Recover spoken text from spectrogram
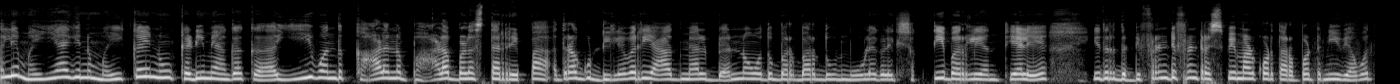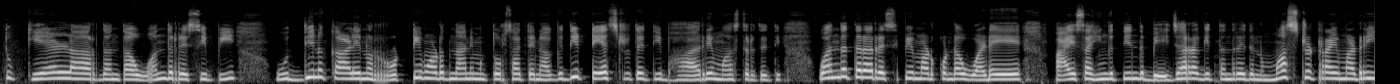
ಅಲ್ಲಿ ಮೈಯಾಗಿನ ಮೈಕೈ ನೋವು ಕಡಿಮೆ ಆಗಕ್ಕೆ ಈ ಒಂದು ಕಾಳನ್ನು ಭಾಳ ಬಳಸ್ತಾರ್ರಿಪ್ಪ. ಅದ್ರಾಗೂ ಡಿಲೆವರಿ ಆದ್ಮೇಲೆ ಬೆನ್ನು ಬರಬಾರ್ದು, ಮೂಳೆಗಳಿಗೆ ಶಕ್ತಿ ಬರಲಿ ಅಂಥೇಳಿ ಇದ್ರದ್ದು ಡಿಫ್ರೆಂಟ್ ಡಿಫ್ರೆಂಟ್ ರೆಸಿಪಿ ಮಾಡಿಕೊಡ್ತಾರೆ. ಬಟ್ ನೀವು ಯಾವತ್ತೂ ಕೇಳಲಾರ್ದಂಥ ಒಂದು ರೆಸಿಪಿ ಉದ್ದಿನ ಕಾಳಿನ ರೊಟ್ಟಿ ಮಾಡೋದು ನಾನು ನಿಮಗೆ ತೋರ್ಸಾತೇನೆ. ಅಗದಿ ಟೇಸ್ಟ್ ಇರ್ತೈತಿ, ಭಾರಿ ಮಸ್ತ್ ಇರ್ತೈತಿ. ಒಂದು ಥರ ರೆಸಿಪಿ ಮಾಡ್ಕೊಂಡ ವಡೆ, ಪಾಯಸ ಹಿಂಗೆ ತಿಂದು ಬೇಜಾರಾಗಿತ್ತಂದ್ರೆ ಇದನ್ನು ಮಸ್ಟ್ ಟ್ರೈ ಮಾಡಿರಿ.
